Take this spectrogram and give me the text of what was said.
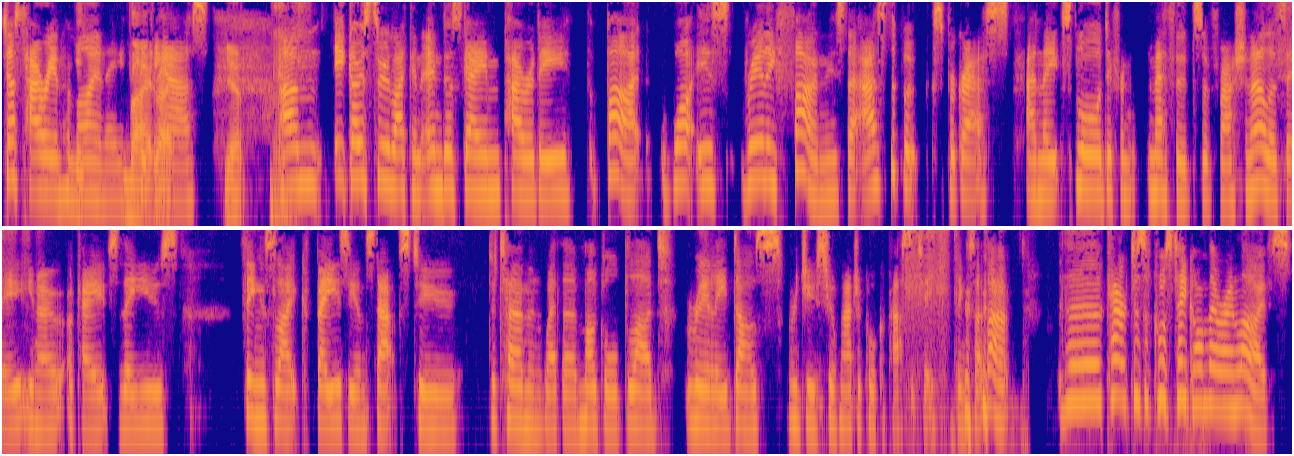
just Harry and Hermione right, kicking right. ass. Yeah. Um, it goes through like an Ender's Game parody, but what is really fun is that as the books progress and they explore different methods of rationality, you know, okay, so they use things like Bayesian stats to determine whether muggle blood really does reduce your magical capacity, things like that. The characters, of course, take on their own lives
